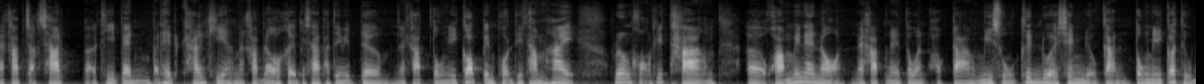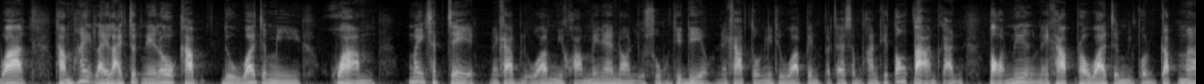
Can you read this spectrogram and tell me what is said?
นะครับจากชาติที่เป็นประเทศข้างเคียงนะครับแล้วก็เคยเป็นชาติพันธมิตรเดิมนะครับตรงนี้ก็เป็นผลที่ทำให้เรื่องของทิศทางความไม่แน่นอนนะครับในตะวันออกกลางมีสูงขึ้นด้วยเช่นเดียวกัน ตรงนี้ก็ถือว่าทำให้หลาย ๆ จุดในโลกครับดูว่าจะมีความไม่ชัดเจนนะครับหรือว่ามีความไม่แน่นอนอยู่สูงทีเดียวนะครับตรงนี้ถือว่าเป็นปัจจัยสำคัญที่ต้องตามกันต่อเนื่องนะครับเพราะว่าจะมีผลกลับมา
